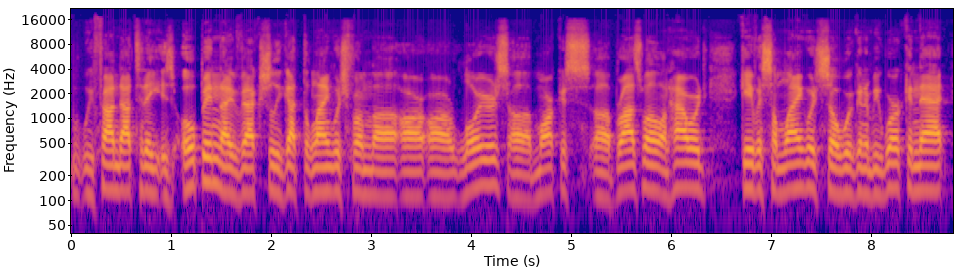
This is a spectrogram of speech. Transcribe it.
we found out today is open. I've actually got the language from uh, our, our, lawyers, uh, Marcus uh, Braswell and Howard gave us some language, so we're going to be working that,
